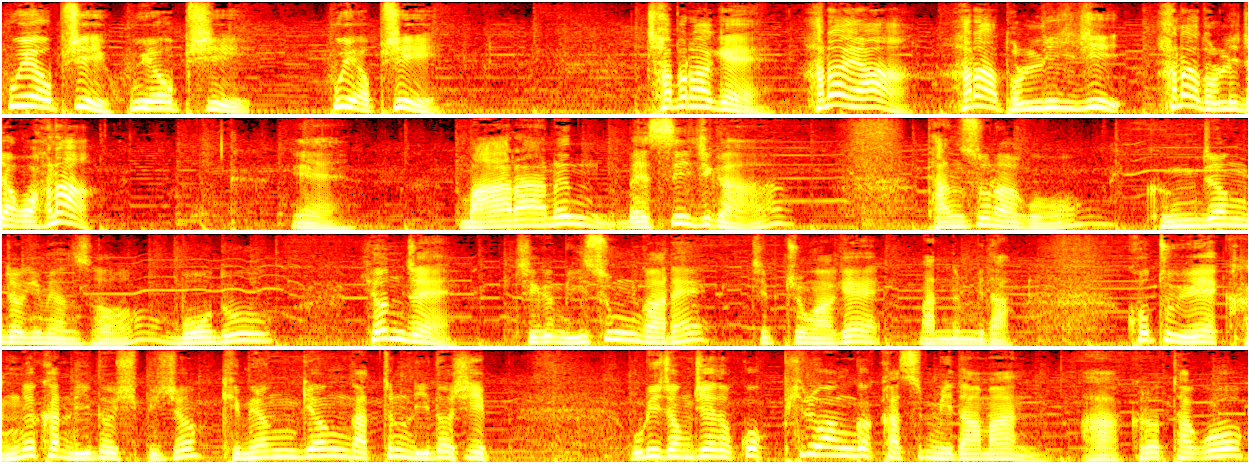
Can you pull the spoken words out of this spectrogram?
후회 없이, 후회 없이, 후회 없이 차분하게 하나야, 하나 돌리지, 하나 돌리자고 하나. 예, 말하는 메시지가 단순하고 긍정적이면서 모두 현재 지금 이 순간에 집중하게 만듭니다. 코트 위에 강력한 리더십이죠. 김연경 같은 리더십 우리 정치에도 꼭 필요한 것 같습니다만 아 그렇다고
